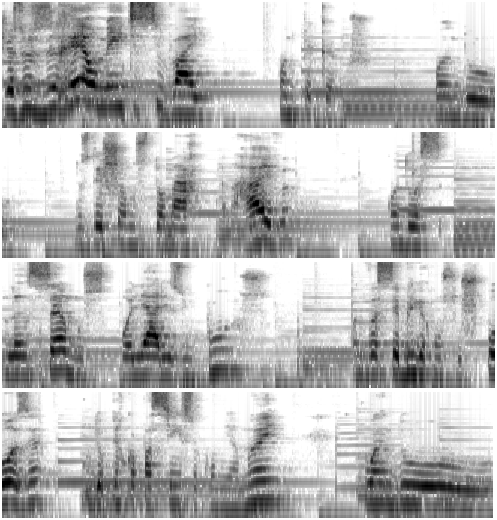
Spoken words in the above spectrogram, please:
Jesus realmente se vai quando pecamos, quando nos deixamos tomar pela raiva, quando lançamos olhares impuros, quando você briga com sua esposa, quando eu perco a paciência com minha mãe, quando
